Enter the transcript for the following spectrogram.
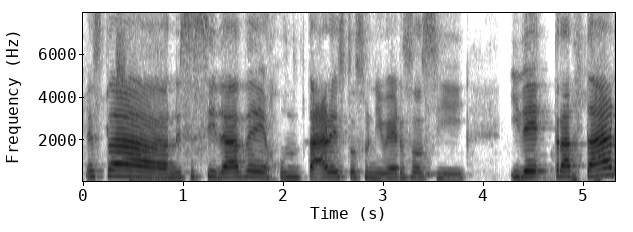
esta necesidad de juntar estos universos y, y de tratar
